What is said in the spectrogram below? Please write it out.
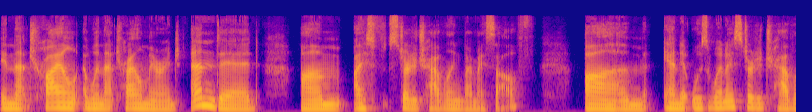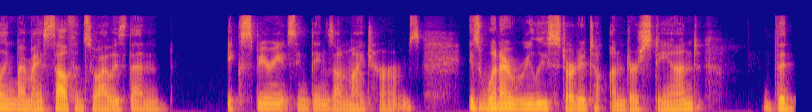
in that trial, when that trial marriage ended, um, I started traveling by myself. Um, and it was when I started traveling by myself. And so I was then experiencing things on my terms, is when I really started to understand the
